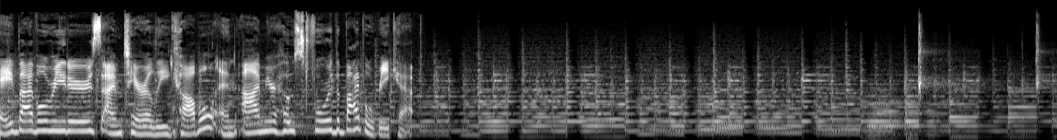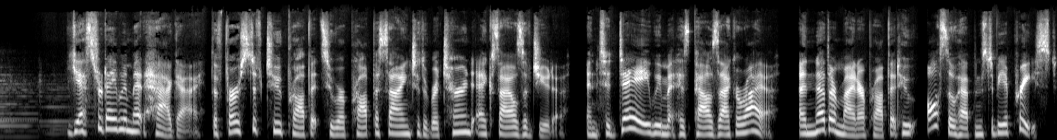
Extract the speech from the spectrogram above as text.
Hey, Bible readers, I'm Tara-Leigh Cobble, and I'm your host for the Bible Recap. Yesterday, we met Haggai, the first of two prophets who are prophesying to the returned exiles of Judah. And today, we met his pal Zechariah, another minor prophet who also happens to be a priest.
